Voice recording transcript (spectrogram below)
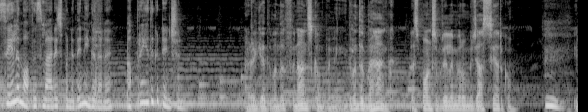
சேலம் ஆபீஸ் மேனேஜ் பண்ணதே நீங்க தானே அப்புறம் எதுக்கு டென்ஷன் அழகி அது வந்து ஃபினான்ஸ் கம்பெனி இது வந்து பேங்க் ரெஸ்பான்சிபிலிட்டி எல்லாமே ரொம்ப ஜாஸ்தியாக இருக்கும் ഈ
